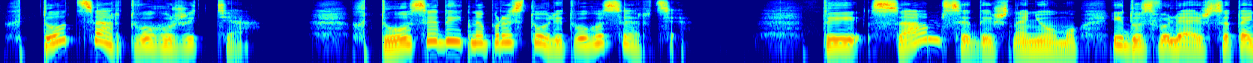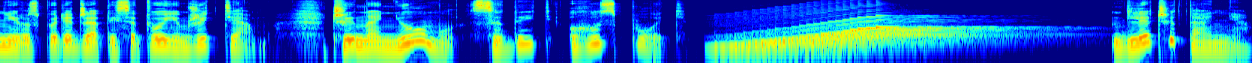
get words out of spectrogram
Хто цар твого життя? Хто сидить на престолі твого серця? Ти сам сидиш на ньому і дозволяєш сатані розпоряджатися твоїм життям, чи на ньому сидить Господь? Для читання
